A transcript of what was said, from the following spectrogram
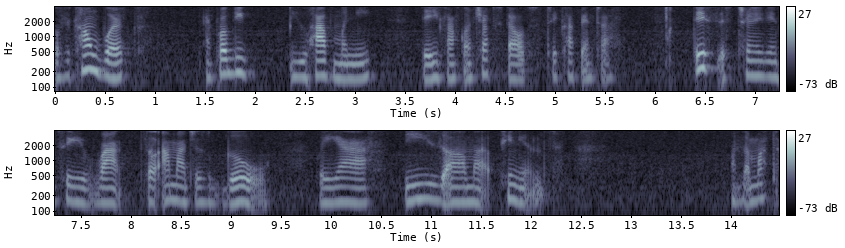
If you can't work and probably you have money, then you can contract it out to a carpenter. This is turning into a rant, so I might just go. But yeah, these are my opinions on the matter.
